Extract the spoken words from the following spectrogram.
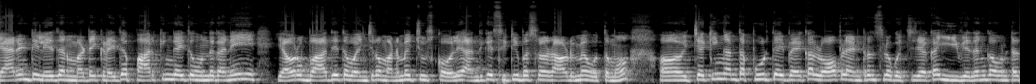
గ్యారంటీ లేదనమాట ఇక్కడైతే పార్కింగ్ అయితే ఉంది కానీ ఎవరు బాధ్యత వహించడం మనమే చూసుకోవాలి. అందుకే సిటీ బస్సులో రావడమే ఉత్తమం. చెకింగ్ అంతా పూర్తి అయిపోయాక లోపల ఎంట్రన్స్లోకి వచ్చేసాక ఈ విధంగా ఉంటుంది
